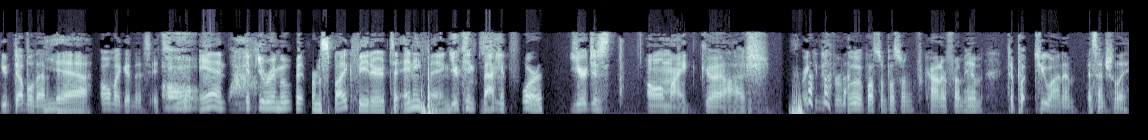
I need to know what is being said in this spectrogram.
you double that. Yeah. Oh my goodness! It's Oh, And Wow. if you remove it from Spike Feeder to anything, you can back keep- and forth, You're just. Oh my gosh. or you can just remove a plus one plus one counter from him to put two on him, essentially.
